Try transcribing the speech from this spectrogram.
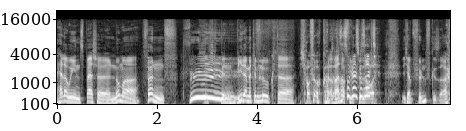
Halloween-Special Nummer 5. Ich bin wieder mit dem Luke da. Ich hoffe, oh Gott, Was hast du viel gerade zu gesagt? laut. Ich habe fünf gesagt.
